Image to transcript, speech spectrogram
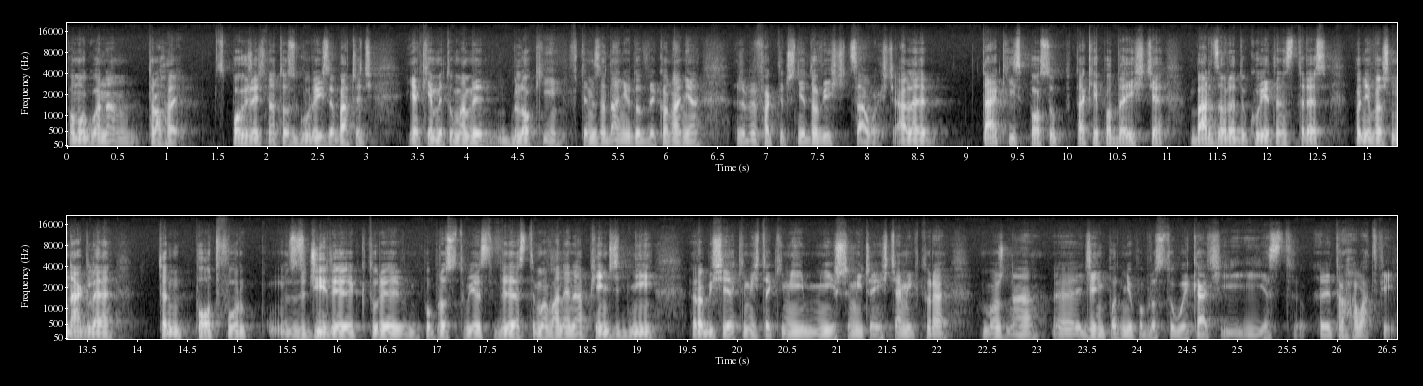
pomogła nam trochę spojrzeć na to z góry i zobaczyć, jakie my tu mamy bloki w tym zadaniu do wykonania, żeby faktycznie dowieść całość. Ale taki sposób, takie podejście bardzo redukuje ten stres, ponieważ nagle ten potwór z Jiry, który po prostu jest wyestymowany na 5 dni, robi się jakimiś takimi mniejszymi częściami, które można y, dzień po dniu po prostu łykać i, i jest y, trochę łatwiej.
